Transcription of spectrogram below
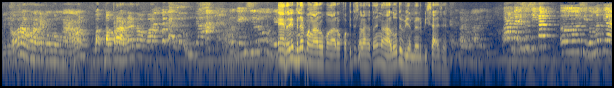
Ini orang-orang yang ngomong naon, ba baperannya tuh pak. enggak itu gengsi lu gengsi Eh tapi bener pengaruh-pengaruh kopi itu salah satunya ngehalu tuh bener-bener bisa sih. orang tadi Susi kan eh, si banget ya.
